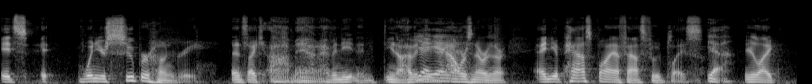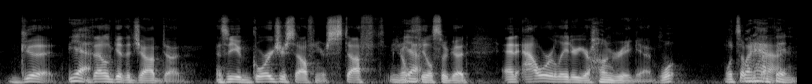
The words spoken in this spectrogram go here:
It's it, when you're super hungry and it's like, oh man, I haven't eaten in, you know, I haven't Yeah, eaten yeah. hours and hours and hours. And you pass by a fast food place. Yeah. You're like, good. Yeah. That'll get the job done. And so you gorge yourself and you're stuffed. You don't Yeah. feel so good. An hour later, you're hungry again. What? What's up What with that? happened?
